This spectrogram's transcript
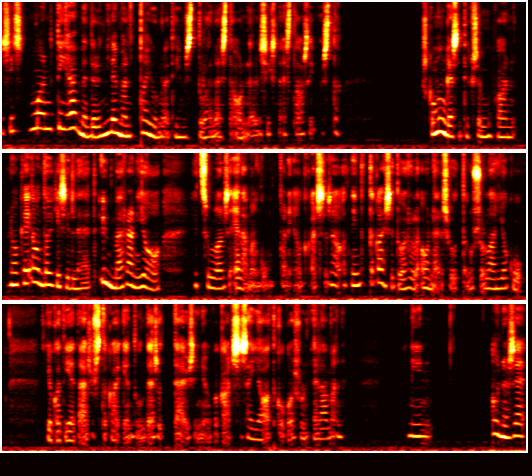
siis mä oon niin hämmentynyt, miten mä en tajunnut, että ihmiset tulee näistä onnellisiksi näistä asioista. Koska mun käsityksen mukaan, no okei, on toikin silleen, että ymmärrän joo, että sulla on se elämänkumppani, jonka kanssa sä oot, niin totta kai se tuo sulle onnellisuutta, kun sulla on joku, joka tietää susta kaiken, tuntee sut täysin, jonka kanssa sä jaat koko sun elämän. Niin onhan se,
